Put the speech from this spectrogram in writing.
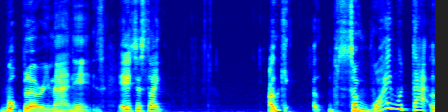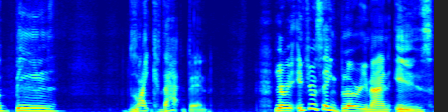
what Blurry Man is, it's just like okay so why would that have been like that then? You know, if you're saying Blurry Man is,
